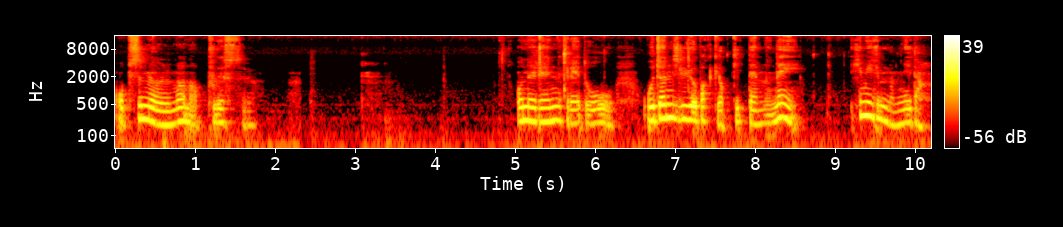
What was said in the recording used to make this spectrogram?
없으면 얼마나 아프겠어요. 오늘은 그래도 오전 진료밖에 없기 때문에 힘이 좀 납니다.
